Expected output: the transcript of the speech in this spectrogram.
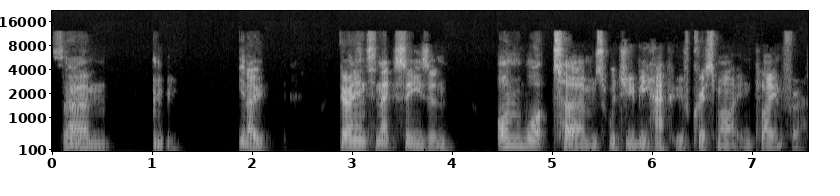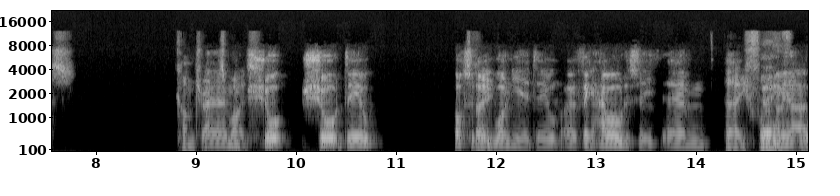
So. Um, you know, going into next season, on what terms would you be happy with Chris Martin playing for us? Contracts wise. Um, short short deal. Possibly so, one year deal. I think how old is he? Um 34. I mean, I,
